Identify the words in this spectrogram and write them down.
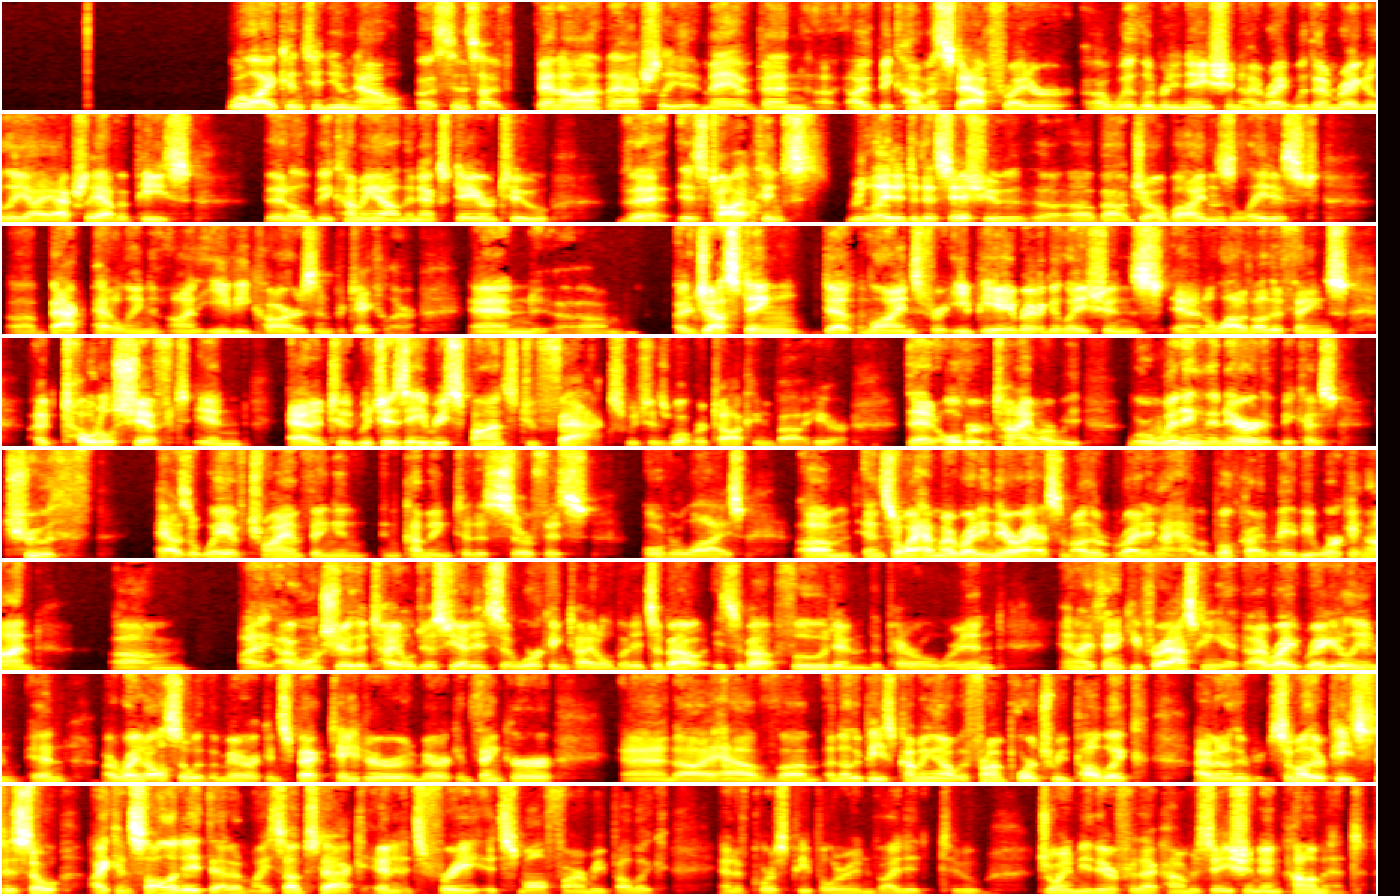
Well, I continue now uh, since I've been on. Actually, it may have been uh, I've become a staff writer uh, with Liberty Nation. I write with them regularly. I actually have a piece that'll be coming out in the next day or two that is talking related to this issue about Joe Biden's latest uh, backpedaling on EV cars in particular and um, adjusting deadlines for EPA regulations and a lot of other things. A total shift in attitude, which is a response to facts, which is what we're talking about here. That over time, are we we're winning the narrative because truth has a way of triumphing and, and coming to the surface over lies. Um, and so I have my writing there. I have some other writing. I have a book I may be working on. Um, I, I won't share the title just yet. It's a working title, but it's about it's about food and the peril we're in. And I thank you for asking it. I write regularly, and, and I write also with American Spectator, and American Thinker, and I have um, another piece coming out with Front Porch Republic. I have another some other pieces, so I consolidate that on my Substack, and it's free. It's Small Farm Republic, and of course, people are invited to join me there for that conversation and comment.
